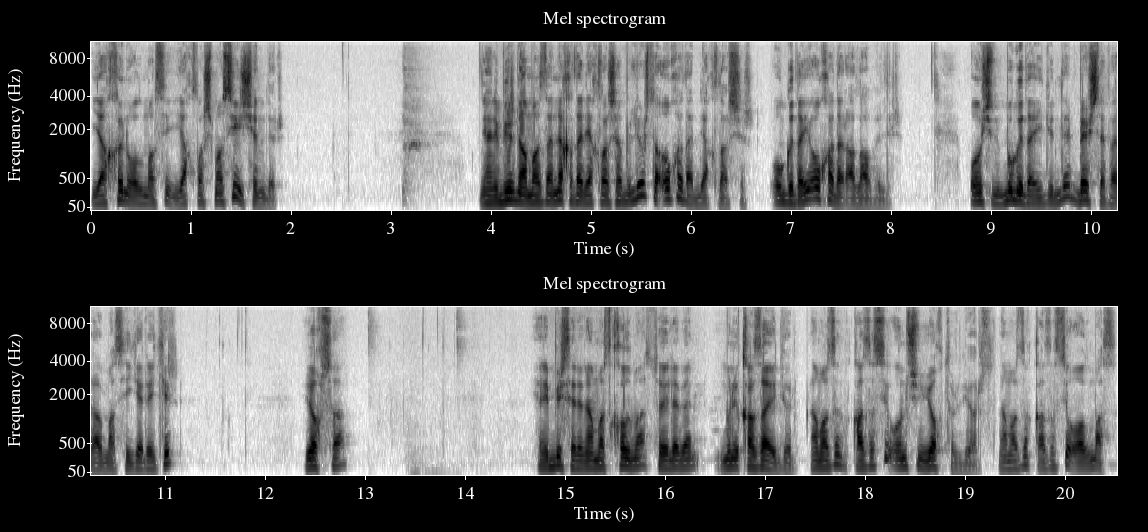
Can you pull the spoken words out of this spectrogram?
yakın olması, yaklaşması içindir. Yani bir namazda ne kadar yaklaşabiliyorsa o kadar yaklaşır. O gıdayı o kadar alabilir. Onun için bu gıdayı günde beş sefer alması gerekir. Yoksa yani bir sene namaz kılma, söyle ben bunu kaza ediyorum. Namazın kazası onun için yoktur diyoruz. Namazın kazası olmaz.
